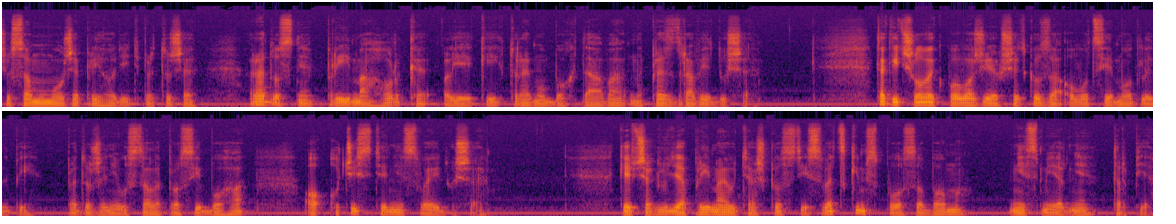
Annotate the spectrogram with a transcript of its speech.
čo sa mu môže prihodiť, pretože radosne príjima horké lieky, ktoré mu Boh dáva pre zdravie duše. Taký človek považuje všetko za ovocie modlitby, pretože neustále prosí Boha o očistenie svojej duše. Keď však ľudia príjmajú ťažkosti svetským spôsobom, nesmierne trpia.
